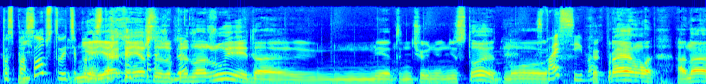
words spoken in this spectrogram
поспособствуете? Не, просто? я, конечно же, предложу ей, да, мне это ничего не, не стоит, но, Спасибо. как правило, она,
